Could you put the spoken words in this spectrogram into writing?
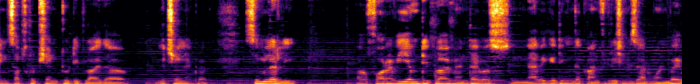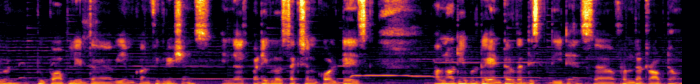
in subscription to deploy the virtual network similarly uh, for a vm deployment i was navigating the configuration wizard one by one to populate the vm configurations in the particular section called disk I'm not able to enter the disk details uh, from the drop down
